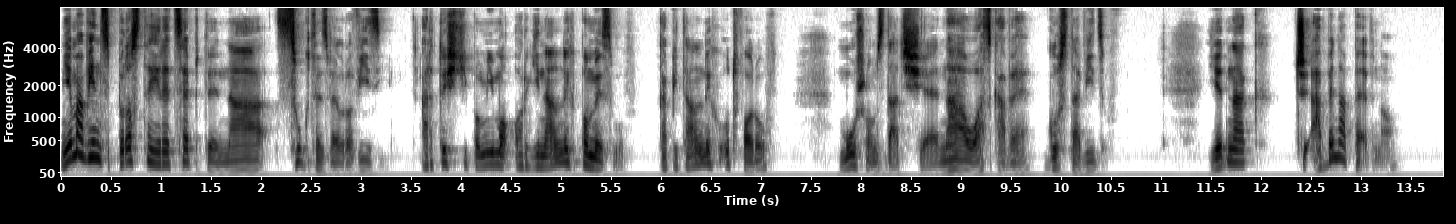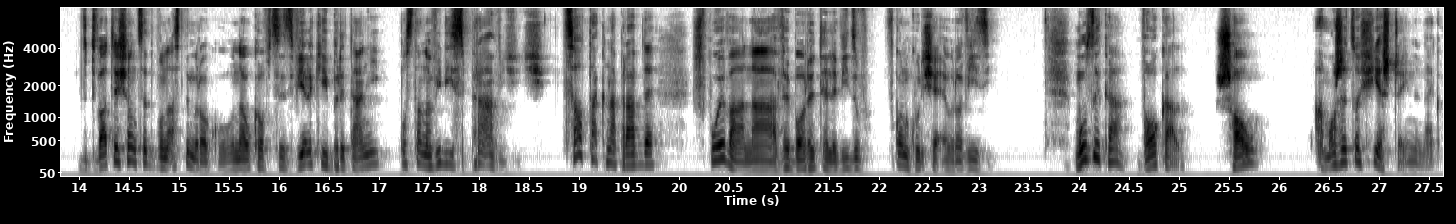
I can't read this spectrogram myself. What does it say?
Nie ma więc prostej recepty na sukces w Eurowizji. Artyści pomimo oryginalnych pomysłów, kapitalnych utworów muszą zdać się na łaskawe gusta widzów. Jednak, czy aby na pewno? W 2012 roku naukowcy z Wielkiej Brytanii postanowili sprawdzić, co tak naprawdę wpływa na wybory telewidzów w konkursie Eurowizji. Muzyka, wokal, show, a może coś jeszcze innego.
